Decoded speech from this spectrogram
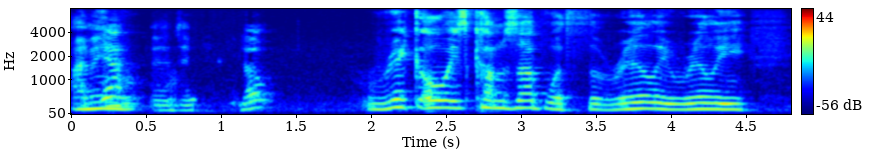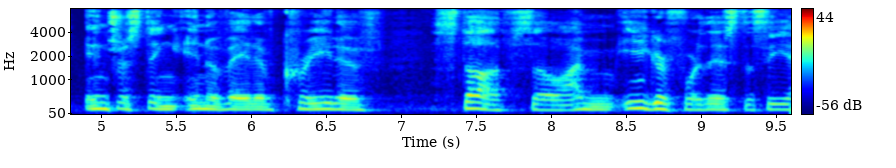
I mean, Yeah. It- it- nope. Rick always comes up with the really, really interesting, innovative, creative stuff. So I'm eager for this to see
